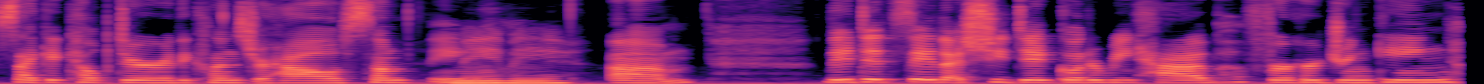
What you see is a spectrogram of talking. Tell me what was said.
psychic helped her. They cleansed her house. Something. Maybe. Um, they did say that she did go to rehab for her drinking.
